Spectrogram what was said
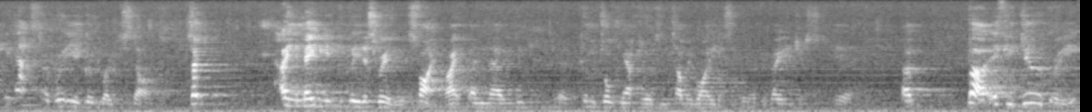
I think that's a really a good way to start. So I mean, maybe you completely disagree with me, it's fine, right? And uh, you can uh, come and talk to me afterwards and tell me why you disagree. I'd be very interested to hear. Um, but if you do agree,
